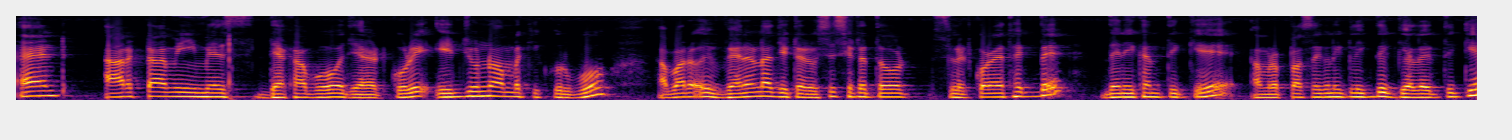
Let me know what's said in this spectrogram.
অ্যান্ড আরেকটা আমি ইমেজ দেখাবো জেনারেট করে। এর জন্য আমরা কি করব? আবার ওই ব্যানানা যেটা রয়েছে, সেটা তো সিলেক্ট করাই থাকবে। দেন এখান থেকে আমরা প্লাস আইকনে ক্লিক দিয়ে গ্যালারি থেকে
